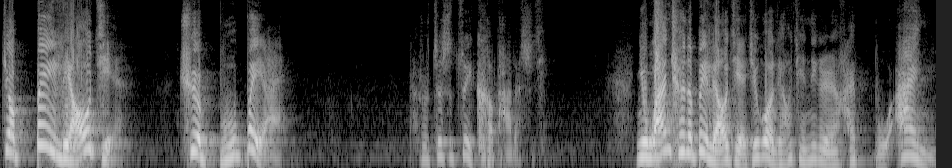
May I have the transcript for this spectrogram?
叫被了解却不被爱。他说这是最可怕的事情，你完全的被了解，结果了解那个人还不爱你。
